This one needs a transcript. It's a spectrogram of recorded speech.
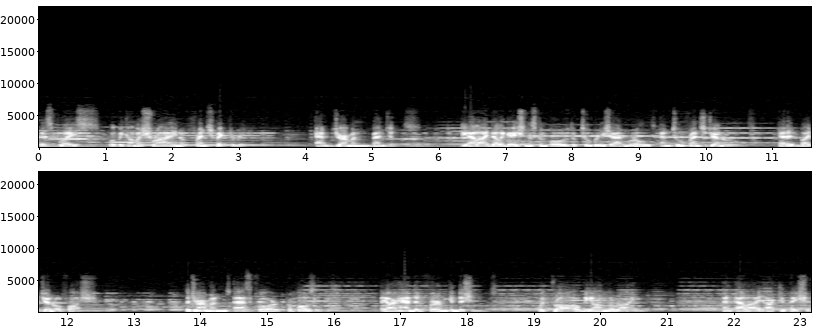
This place will become a shrine of French victory and German vengeance. The Allied delegation is composed of two British admirals and two French generals, headed by General Foch. The Germans ask for proposals. They are handed firm conditions. Withdrawal beyond the Rhine. An Allied occupation.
